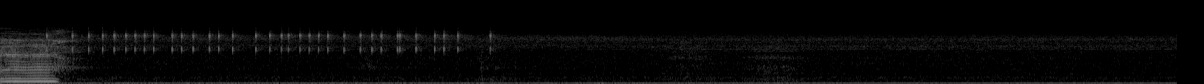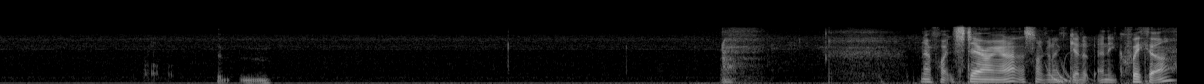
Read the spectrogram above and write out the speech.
Uh, No point staring at it, that's not going to get it any quicker.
